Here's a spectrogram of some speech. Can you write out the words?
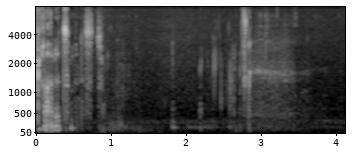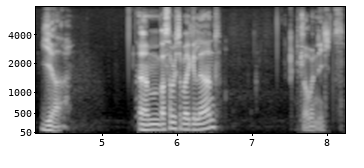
Gerade zumindest. Ja. Ähm, was habe ich dabei gelernt? Ich glaube nichts.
